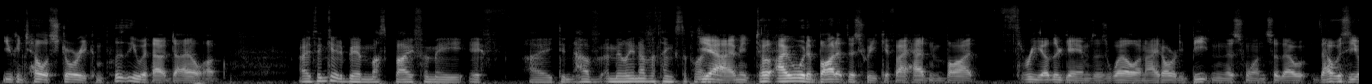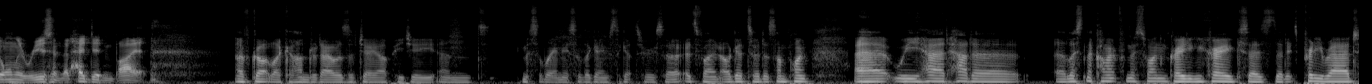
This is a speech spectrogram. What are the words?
you can tell a story completely without dialogue I think it'd be a must buy for me if I didn't have a million other things to play. yeah i mean to- i would have bought it this week if i hadn't bought three other games as well and i'd already beaten this one so that that was the only reason that i didn't buy it I've got like 100 hours of JRPG and miscellaneous other games to get through, so it's fine. I'll get to it at some point. Uh, we had had a, a listener comment from this one. Craigie Craig says that it's pretty rad,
